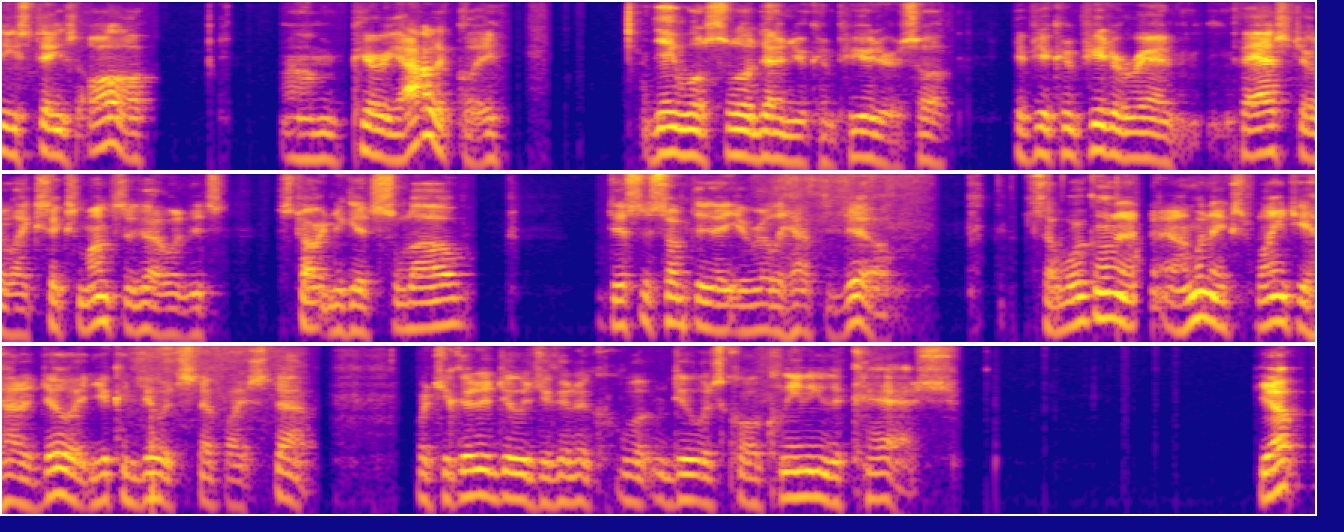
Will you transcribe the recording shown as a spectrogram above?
these things off um, periodically, they will slow down your computer. So if your computer ran faster like six months ago and it's starting to get slow, this is something that you really have to do. So we're gonna, I'm gonna explain to you how to do it. You can do it step by step. What you're gonna do is you're gonna do what's called cleaning the cache. Yep,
